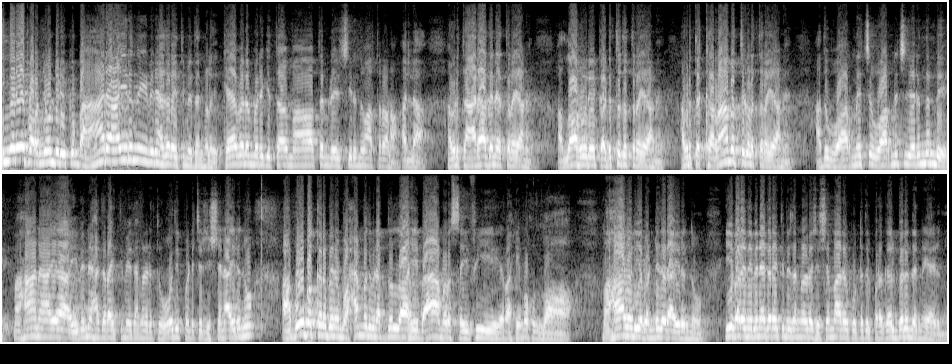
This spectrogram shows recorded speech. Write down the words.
ഇങ്ങനെ പറഞ്ഞുകൊണ്ടിരിക്കുമ്പോൾ ആരായിരുന്നു ഇബിൻ ഹജർ ഹൈത്തിമി തങ്ങൾ കേവലം ഒരു കിതാബ് മാത്രം രചിച്ചിരുന്നു മാത്രമാണോ? അല്ല. അവിടുത്തെ ആരാധന എത്രയാണ്? അള്ളാഹുവിലേക്ക് അടുത്തത് എത്രയാണ്? അവിടുത്തെ കറാമത്തുകൾ എത്രയാണ്? അത് വർണിച്ച് വർണിച്ച് തരുന്നുണ്ട്. മഹാനായ ഇബിൻ ഹജർ ഐത്തിമി തങ്ങളുടെ അടുത്ത് ഓതി പഠിച്ച ശിഷ്യനായിരുന്നു അബൂബക്കർ ബിൻ മുഹമ്മദ് ബിൻ അബ്ദുല്ലാഹി ബാമർ സൈഫി റഹിമഹുല്ലാ. മഹാവലിയ പണ്ഡിതരായിരുന്നു. ഈ പറയുന്ന ഐത്തിമി തങ്ങളുടെ ശിഷ്യന്മാരുടെ കൂട്ടത്തിൽ പ്രഗത്ഭരും തന്നെയായിരുന്നു.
